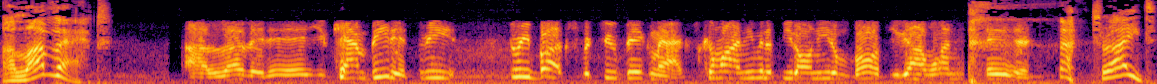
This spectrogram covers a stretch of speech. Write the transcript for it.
I love that. I love it. Eh, You can't beat it. Three three bucks for two Big Macs. Come on, even if you don't eat them both, you got one later. That's right.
